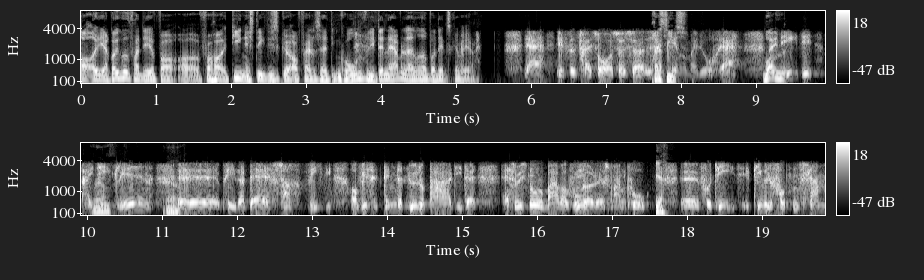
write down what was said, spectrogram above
og, og jeg går ikke ud fra, det for at forhøje din æstetiske opfattelse af din kone, fordi den er vel allerede, hvor den skal være. ja, efter 60 år, så, så, så Præcis. kender man jo, ja. Hvor- Men det er ikke det. Nej, det Ja. er glæden, Ja. øh, Peter, der er så vigtig. Og hvis dem, der lytter bare, de der, altså hvis nu der bare var 100, der sprang på, Ja. øh, fordi de vil få den samme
